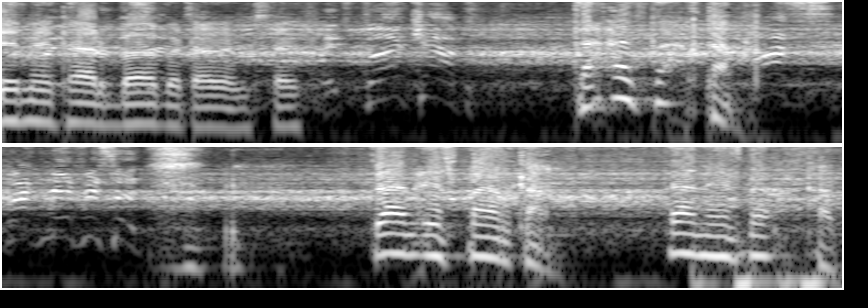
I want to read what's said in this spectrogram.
Dimitar Berbatov himself. It's Bergkamp. That is Bergkamp. That is Bergkamp. That is Bergkamp.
